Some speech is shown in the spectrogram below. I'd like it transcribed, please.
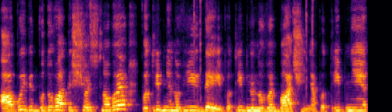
А аби відбудувати щось нове, потрібні нові ідеї, потрібне нове бачення, потрібні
